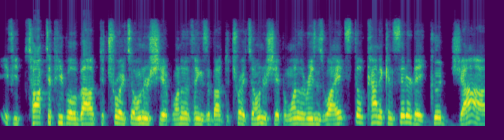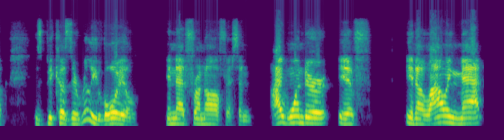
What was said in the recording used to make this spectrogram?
if you talk to people about Detroit's ownership, one of the things about Detroit's ownership, and one of the reasons why it's still kind of considered a good job, is because they're really loyal in that front office. And I wonder if in allowing Matt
